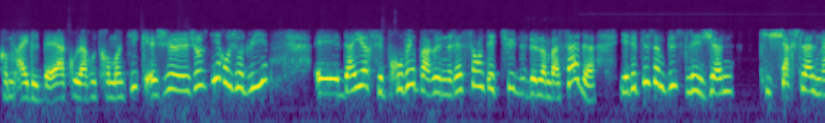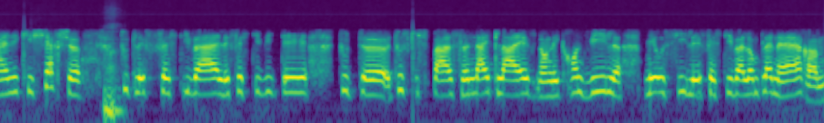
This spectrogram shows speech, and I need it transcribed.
comme Heidelberg ou la route romantique. Et je- j'ose dire aujourd'hui, et d'ailleurs c'est prouvé par une récente étude de l'ambassade, il y a de plus en plus les jeunes qui cherchent l'Allemagne, qui cherchent euh, toutes les festivals, les festivités, tout, euh, tout ce qui se passe, le nightlife dans les grandes villes, mais aussi les festivals en plein air. Euh,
